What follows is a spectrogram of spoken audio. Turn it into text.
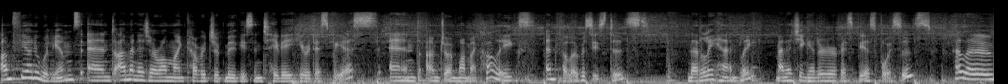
I'm Fiona Williams, and I manage our online coverage of movies and TV here at SBS, and I'm joined by my colleagues and fellow resistors Natalie Handley, managing editor of SBS Voices, Hello.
